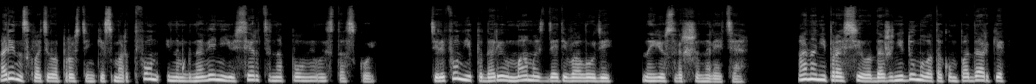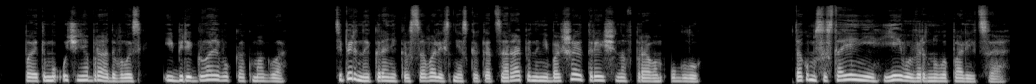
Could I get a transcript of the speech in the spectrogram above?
Арина схватила простенький смартфон, и на мгновение ее сердце наполнилось тоской. Телефон ей подарил мама с дядей Володей, на ее совершеннолетие. Она не просила, даже не думала о таком подарке, поэтому очень обрадовалась и берегла его как могла. Теперь на экране красовались несколько царапин и небольшая трещина в правом углу. Таком состоянии ей его вернула полиция.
